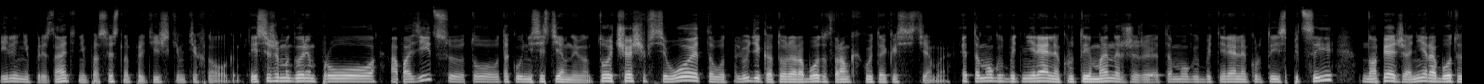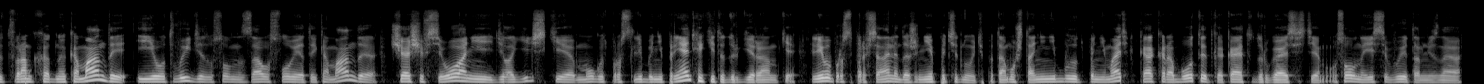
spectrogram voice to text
или не признать непосредственно политическим технологом. Если же мы говорим про оппозицию, то вот такую несистемную, то чаще всего это вот люди, которые работают в рамках какой-то экосистемы. Это могут быть нереально крутые менеджеры, это могут быть нереально крутые спецы, но опять же, они работают в рамках одной команды, и вот выйдя условно за условия этой команды, чаще всего они идеологически могут просто либо не принять какие-то другие рамки, либо просто профессионально даже не потянуть, потому что они не будут понимать, как работает какая-то другая система. Условно, если вы там, не знаю,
